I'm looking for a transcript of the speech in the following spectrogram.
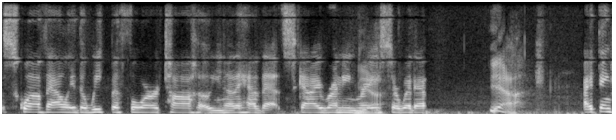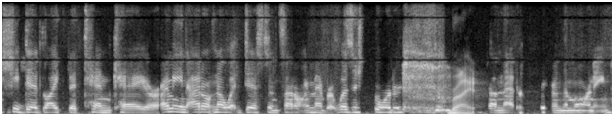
Squaw Valley the week before Tahoe. You know, they have that sky running Yeah. race or whatever. Yeah. I think she did like the 10K or, I mean, I don't know what distance. I don't remember. It was a shorter distance Right. done that earlier in the morning.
